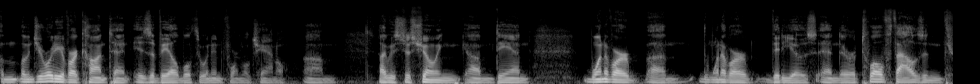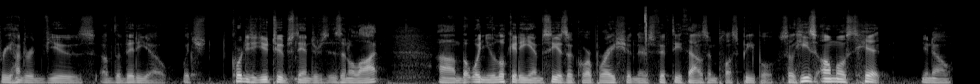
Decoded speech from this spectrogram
a majority of our content is available through an informal channel. Um, I was just showing um, Dan one of our um, one of our videos, and there are twelve thousand three hundred views of the video, which according to YouTube standards isn't a lot. Um, but when you look at EMC as a corporation, there's 50,000 plus people. So he's almost hit, you know,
